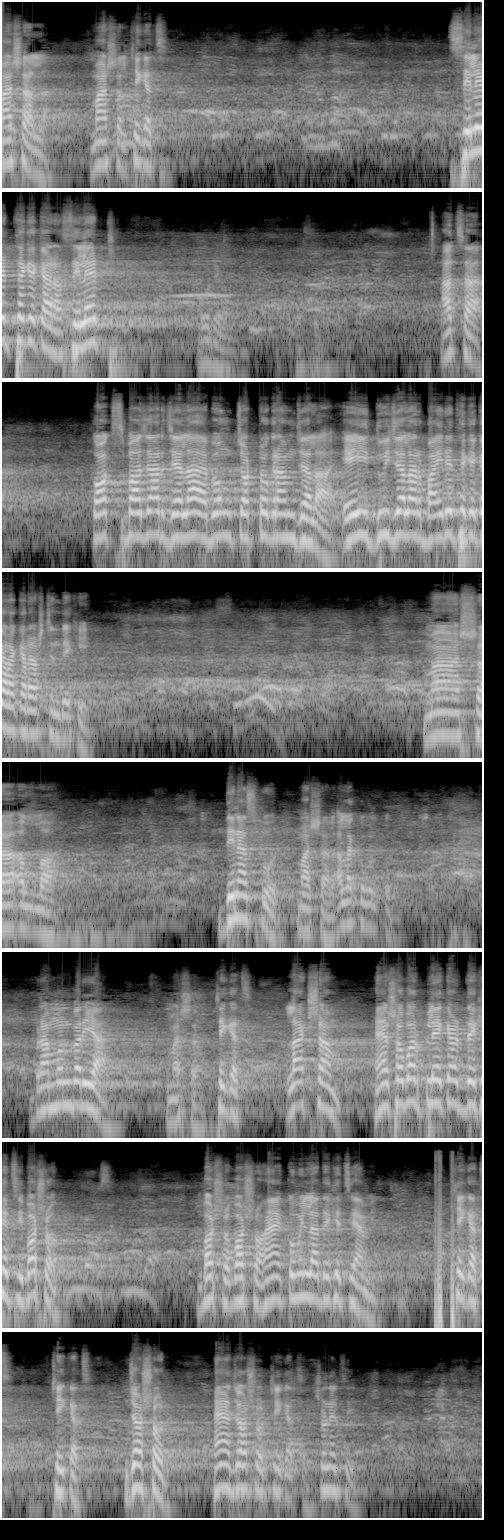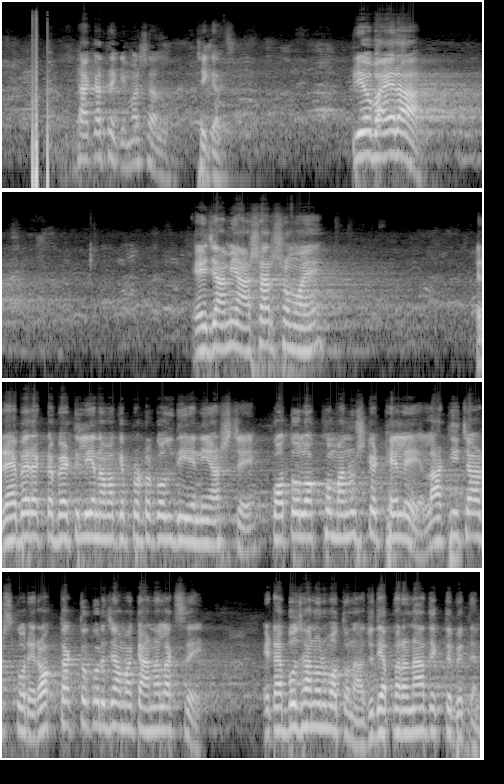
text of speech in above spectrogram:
মার্শাল্লাহ মার্শাল ঠিক আছে। সিলেট থেকে কারা? সিলেট? আচ্ছা কক্সবাজার জেলা এবং চট্টগ্রাম জেলা, এই দুই জেলার বাইরে থেকে কারা কারা আসছেন দেখি। মাশা আল্লাহ দিনাজপুর মাশাল আল্লাহ কবুল করুন ব্রাহ্মণবাড়িয়া মাশা ঠিক আছে। লাকসাম হ্যাঁ সবার প্লে কার্ড দেখেছি, বসো। বসো বসো। হ্যাঁ কুমিল্লা দেখেছি আমি। ঠিক আছে ঠিক আছে। যশোর। হ্যাঁ যশোর, ঠিক আছে, শুনেছি। ঢাকা থেকে মাশাল্লাহ ঠিক আছে। প্রিয় ভাইরা এই যে আমি আসার সময় র্যাবের একটা ব্যাটালিয়ন আমাকে প্রোটোকল দিয়ে নিয়ে আসছে। কত লক্ষ মানুষকে ঠেলে, লাঠি চার্জ করে, রক্তাক্ত করে যে আমাকে আনা লাগছে, এটা বোঝানোর মতো না, যদি আপনারা না দেখতে পেতেন।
